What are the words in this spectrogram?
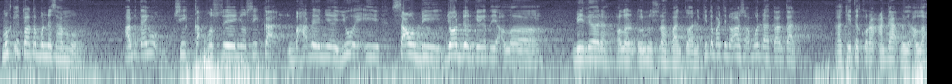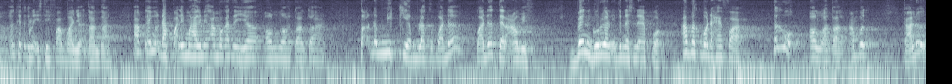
mungkin tuan-tuan benda sama Habis tengok sikap Mesirnya, sikap Bahrainnya, UAE, Saudi, Jordan kita kata ya Allah, bila dah Allah nusrah bantuan. Kita baca doa sama dah tuan-tuan. Ha, kita kurang adab dengan Allah. Ha, kita kena istighfar banyak tuan-tuan. Habis tengok dapat lima hari ni hamba kata ya Allah tuan-tuan. Tak ada mikir berlaku pada pada Tel Aviv. Ben Gurion International Airport. Apa kepada Haifa? Teruk. Allah tuan. Ampun. Kalau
